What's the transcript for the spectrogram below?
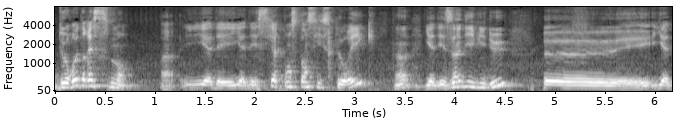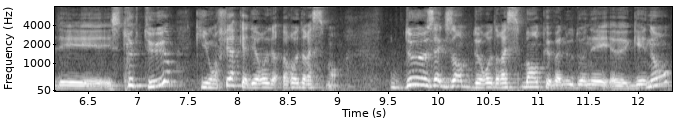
de redressement. Hein. Il, y a des, il, y a des, circonstances historiques, hein, il y a des individus, euh, il y a des structures qui vont faire qu'il y a des redressements. Deux exemples de redressement que va nous donner euh, Guénon,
